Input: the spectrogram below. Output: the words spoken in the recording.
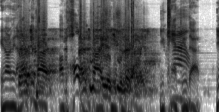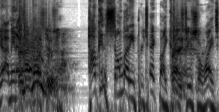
You know what I mean? How That's could my- uphold that's my issue Constitution? You can't Wow. do that. Yeah, I mean, They're that's not going to. How can somebody protect my constitutional rights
